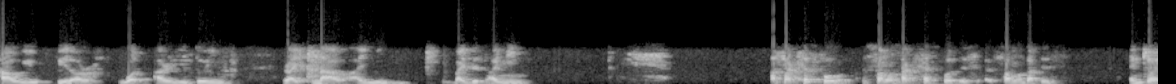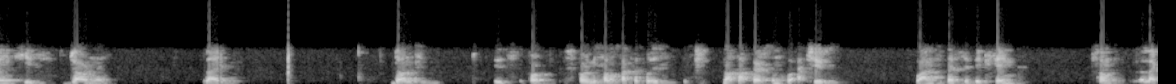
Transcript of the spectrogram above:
how you feel or what are you doing right now. I mean, by this I mean a successful someone successful is someone that is enjoying his journey. Like don't it's for for me someone successful is, is not a person who achieves one specific thing, some like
